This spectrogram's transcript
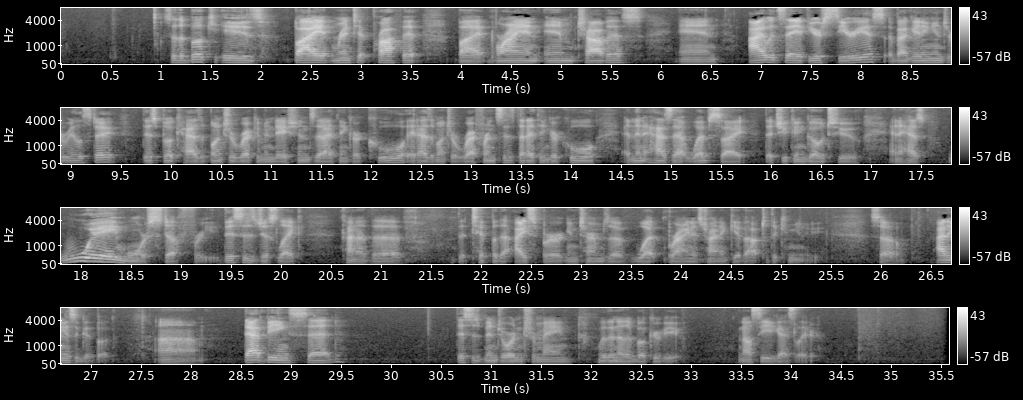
So the book is Buy It, Rent It, Profit by Bryan M. Chavis. And I would say if you're serious about getting into real estate, this book has a bunch of recommendations that I think are cool. It has a bunch of references that I think are cool. And then it has that website that you can go to. And it has way more stuff for you. This is just like kind of the the tip of the iceberg in terms of what Bryan is trying to give out to the community. So I think it's a good book. Um, that being said, this has been Jordan Tremaine with another book review, and I'll see you guys later.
